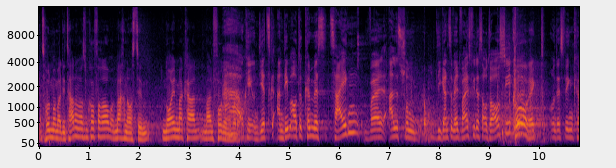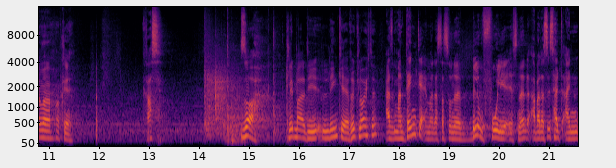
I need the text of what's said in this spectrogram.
Jetzt holen wir mal die Tarnung aus dem Kofferraum und machen aus dem neuen Macan mal ein Vorgängermodell. Ah, okay. Und jetzt an dem Auto können wir es zeigen, weil alles schon, die ganze Welt weiß, wie das Auto aussieht. ne? Korrekt. Und deswegen können wir, okay. Krass. So, kleb mal die linke Rückleuchte. Also man denkt ja immer, dass das so eine Billungfolie ist, ne? aber das ist halt ein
